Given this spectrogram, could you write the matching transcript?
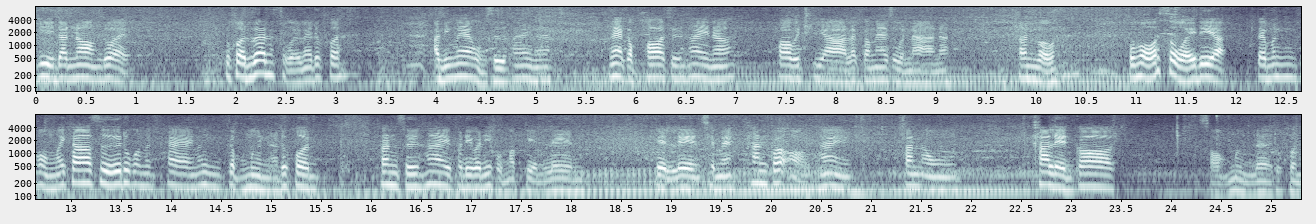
ที่ด้านนอกด้วย ทุกคนแว่นสวยไหมทุกคน อันนี้แม่ผมซื้อให้นะ แม่กับพ่อซื้อให้นะพ่อวิทยาแล้วก็แม่สุวรรณานะ ท่านบอก ผมบอกว่าสวยดีอะแต่มันผมไม่กล้าซื้อทุกคนมันแพงตั้งเกือบหมื่นนะทุกคน ท่านซื้อให้พอดีวันนี้ผมมาเปลี่ยนเลน เปลี่ยนเลนใช่ไหมท่านก็ออกให้ท่านเอาค่าเลนก็สองหมื่นเลยทุกคน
